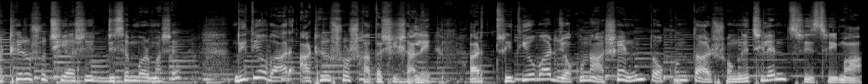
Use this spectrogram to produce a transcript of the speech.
আঠেরোশো ছিয়াশি ডিসেম্বর মাসে, দ্বিতীয়বার আঠেরোশো সাতাশি সালে। আর তৃতীয়বার যখন আসেন, তখন তার সঙ্গে ছিলেন শ্রী শ্রীমা।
